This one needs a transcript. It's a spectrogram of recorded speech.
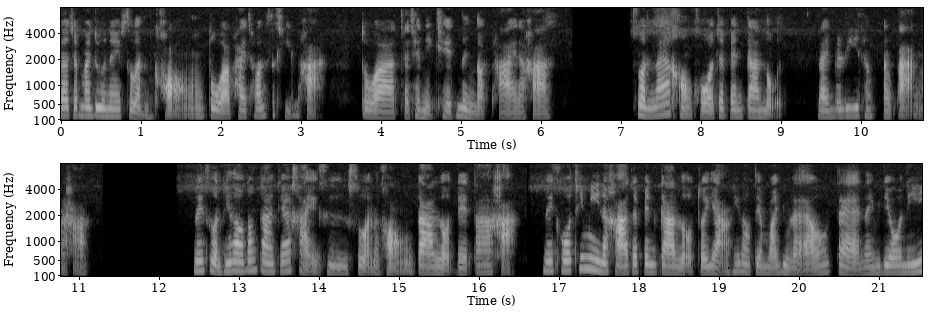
เราจะมาดูในส่วนของตัว Python script ค่ะ ตัว Titanic Case 1.py นะคะ ส่วนแรกของโค้ดจะเป็นการโหลดไลบรารีทั้งต่างๆนะคะในส่วนที่เราต้องการแก้ไขคือส่วนของการโหลด Data ค่ะ ในโค้ดที่มีนะคะจะเป็นการโหลดตัวอย่างที่เราเตรียมไว้อยู่แล้ว แต่ในวิดีโอนี้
